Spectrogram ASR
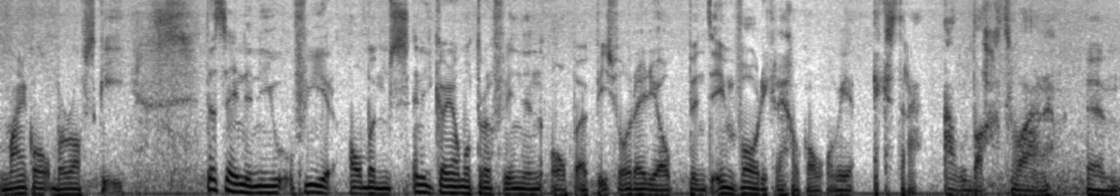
Michael Borowski. Dat zijn de nieuwe vier albums. En die kan je allemaal terugvinden op uh, peacefulradio.info. Die krijgen ook alweer extra aandacht waar, um,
